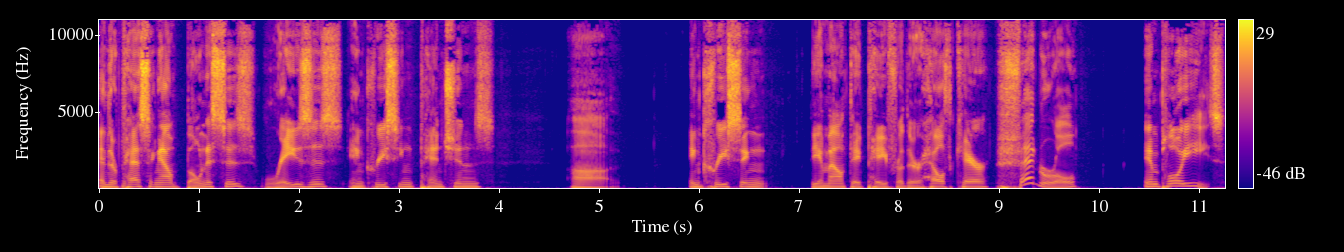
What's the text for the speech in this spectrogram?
And they're passing out bonuses, raises, increasing pensions, uh, increasing the amount they pay for their health care. Federal employees.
